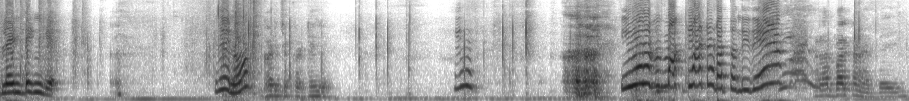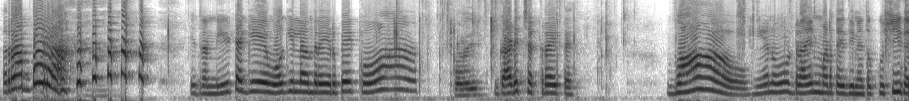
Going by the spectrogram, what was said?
ಬ್ಲೆಂಡಿಂಗ್ಗೆ ಇದೇನು? ಗಾಡಿ ಚಕ್ಕಟ್ಟೆ ಇದೇನಪ್ಪ ಮಕ್ಳು ಆಟ ತಂದಿದೆ ರಬ್ಬರ್ ಕಾಣುತ್ತೆ ರಬ್ಬರ? ಇದ್ರ ನೀಟಾಗಿ ಹೋಗಿಲ್ಲ ಅಂದ್ರೆ ಇರಬೇಕು. ಗಾಡಿ ಚಕ್ರ ಐತೆ. ವಾವ್ ಏನು ಡ್ರಾಯಿಂಗ್ ಮಾಡ್ತಾ ಇದ್ದೀನಿ ಅಂತ ಖುಷಿಗ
